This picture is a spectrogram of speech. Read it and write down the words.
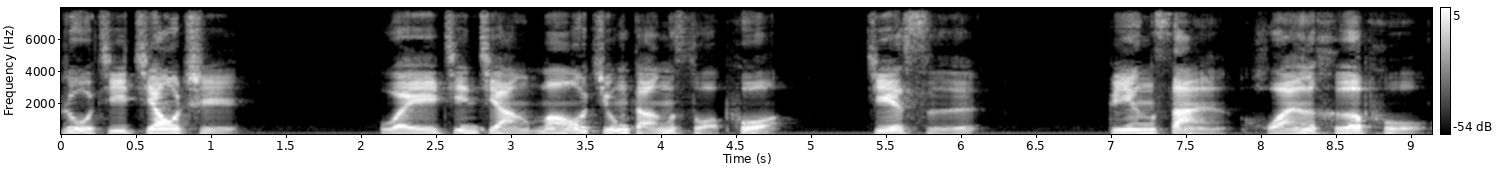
入击交趾。为晋将毛炯等所破，皆死。兵散，还合浦。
